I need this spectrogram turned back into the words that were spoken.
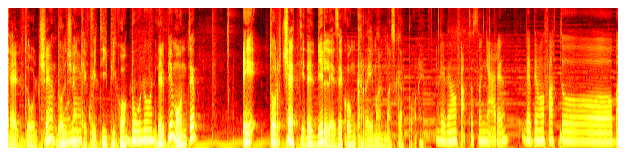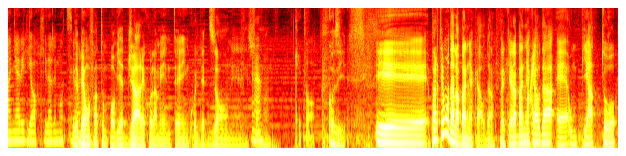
che è il dolce, dolce anche qui tipico Buonone. del Piemonte. E torcetti del biellese con crema al mascarpone. Vi abbiamo fatto sognare. Vi abbiamo fatto bagnare gli occhi dall'emozione. Vi abbiamo fatto un po' viaggiare con la mente in quelle zone, insomma. Che top. Così. E partiamo dalla bagna cauda, perché la bagna Vai. cauda è un piatto,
